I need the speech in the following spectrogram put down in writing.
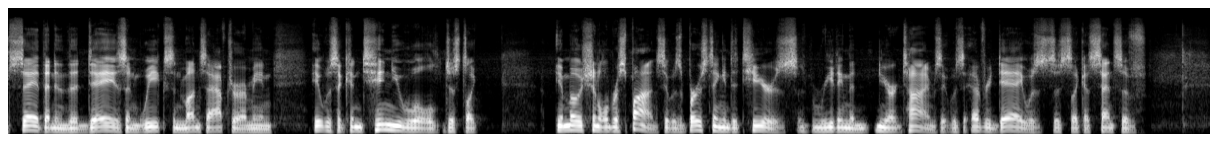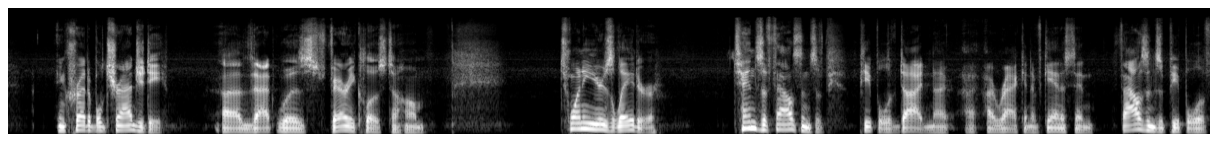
say that in the days and weeks and months after, I mean, it was a continual, just like emotional response. It was bursting into tears reading the New York Times. It was every day was just like a sense of incredible tragedy uh, that was very close to home. 20 years later, tens of thousands of people have died in Iraq and Afghanistan. Thousands of people, have,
